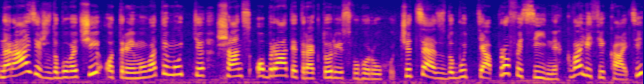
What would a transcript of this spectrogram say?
Наразі ж здобувачі отримуватимуть шанс обрати траєкторію свого руху, чи це здобуття професійних кваліфікацій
